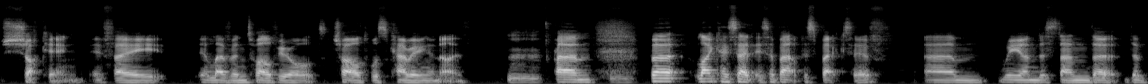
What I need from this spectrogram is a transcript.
shocking if a 11 12 year old child was carrying a knife mm. Um, mm. but like i said it's about perspective um, we understand that the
